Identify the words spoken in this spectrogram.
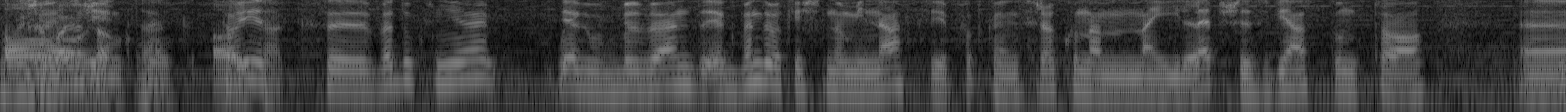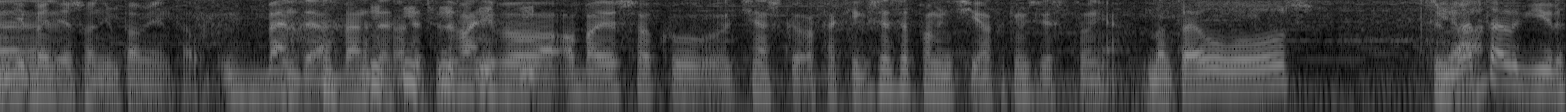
O, Że oj, piękny. tak, To oj, jest tak. według mnie, jakby będą, jak będą jakieś nominacje pod koniec roku na najlepszy zwiastun, to e, Nie będziesz o nim pamiętał. Będę, będę zdecydowanie, bo o Bioshocku ciężko o takiej grze zapomnieć i o takim zwiastunie. Mateusz, czy Ja? Metal Gear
